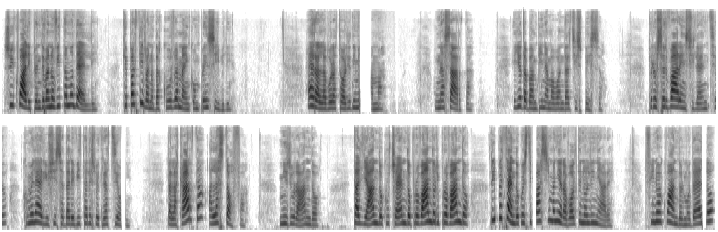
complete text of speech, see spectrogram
sui quali prendevano vita modelli, che partivano da curve a me incomprensibili. Era il laboratorio di mia mamma, una sarta, e io da bambina amavo andarci spesso, per osservare in silenzio come lei riuscisse a dare vita alle sue creazioni, dalla carta alla stoffa, misurando, tagliando, cucendo, provando, riprovando, ripetendo questi passi in maniera a volte non lineare, fino a quando il modello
